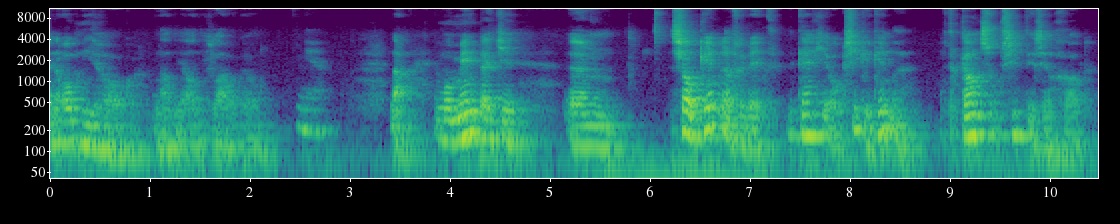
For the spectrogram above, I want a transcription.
En ook niet roken. En al die, al die flauwekul. Ja. Op het moment dat je ehm, zo kinderen verwekt, dan krijg je ook zieke kinderen. Of de kans op ziekte is heel groot.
